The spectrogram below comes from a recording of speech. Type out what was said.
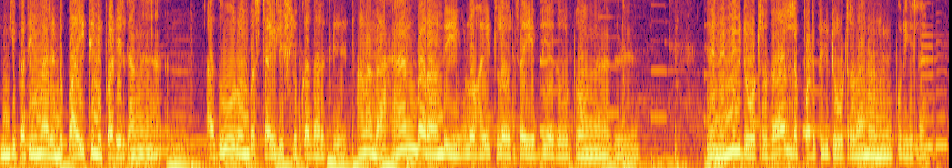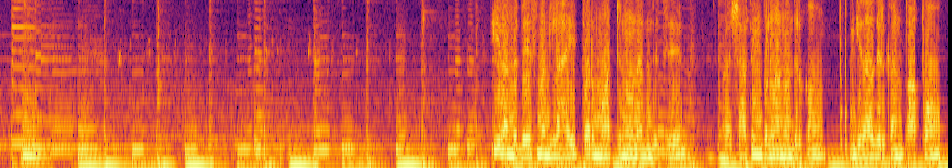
இங்க பாத்தீங்கன்னா ரெண்டு பைக் நிப்பாட்டியிருக்காங்க. அதுவும் ரொம்ப ஸ்டைலிஷ் லுக்காக தான் இருக்கு. ஆனால் அந்த ஹேண்ட்பாரை வந்து இவ்வளோ ஹைட்ல வச்சா எப்படி அதை ஓட்டுவாங்க? அது இதை நின்றுக்கிட்டு ஓட்டுறதா இல்லை படுத்துக்கிட்டு ஓட்டுறதான்னு ஒன்றுமே புரியல. ம். கீழே அந்த பேஸ்மெண்ட்ல ஹைப்பர் மார்ட்னு ஒன்று இருந்துச்சு. ஷாப்பிங் பண்ணலான்னு வந்திருக்கோம். இங்கே ஏதாவது இருக்கான்னு பார்ப்போம்.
